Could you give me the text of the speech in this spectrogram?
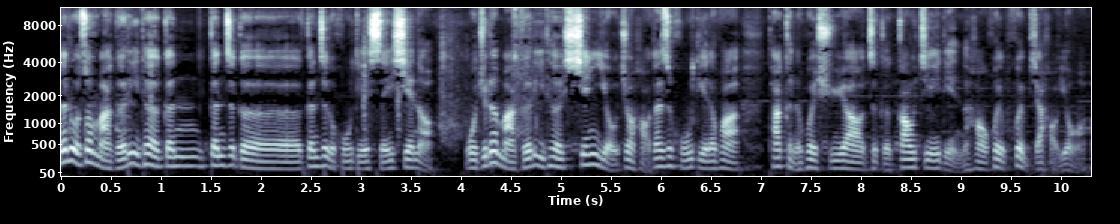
那如果说玛格丽特跟跟这个跟这个蝴蝶谁先哦？我觉得玛格丽特先有就好，但是蝴蝶的话，它可能会需要这个高阶一点，然后会会比较好用哦。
